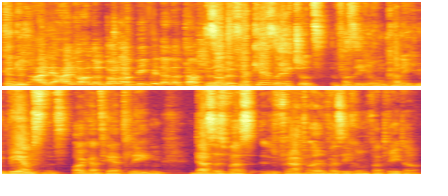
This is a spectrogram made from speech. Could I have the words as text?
kann ich, der ein oder andere Dollar blieb in deiner Tasche. so eine Verkehrsrechtsschutzversicherung kann ich wärmstens euch ans Herz legen. Das ist was, fragt euren Versicherungsvertreter.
